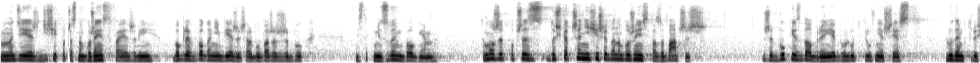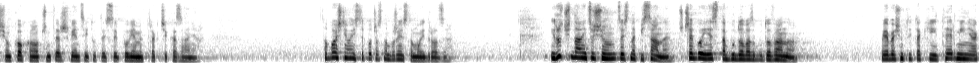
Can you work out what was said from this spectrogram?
Mam nadzieję, że dzisiaj podczas nabożeństwa, jeżeli w ogóle w Boga nie wierzysz albo uważasz, że Bóg jest takim złym Bogiem, to może poprzez doświadczenie dzisiejszego nabożeństwa zobaczysz, że Bóg jest dobry Jego lud również jest ludem, który się kocha, o czym też więcej tutaj sobie powiemy w trakcie kazania. To właśnie ma miejsce podczas nabożeństwa, moi drodzy. I rzućcie dalej, co, się, co jest napisane. Z czego jest ta budowa zbudowana? Pojawia się tutaj taki termin jak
